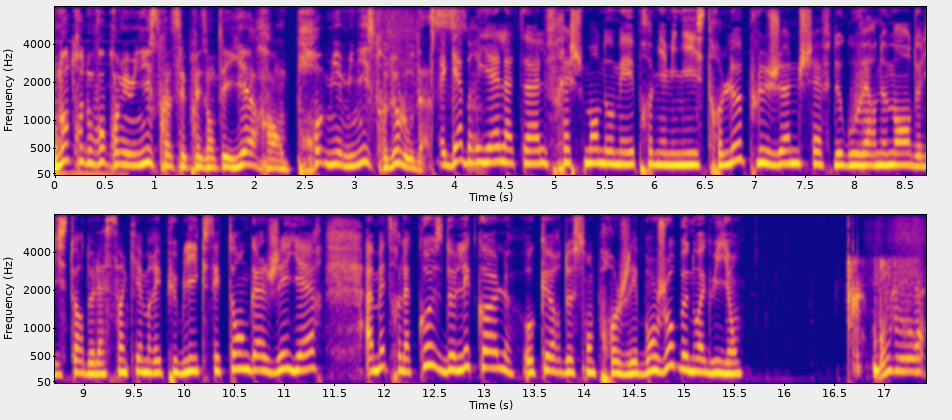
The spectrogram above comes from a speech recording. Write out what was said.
Notre nouveau Premier ministre s'est présenté hier en Premier ministre de l'audace. Gabriel Attal, fraîchement nommé Premier ministre, le plus jeune chef de gouvernement de l'histoire de la Ve République, s'est engagé hier à mettre la cause de l'école au cœur de son projet. Bonjour Benoît Guyon. Bonjour.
